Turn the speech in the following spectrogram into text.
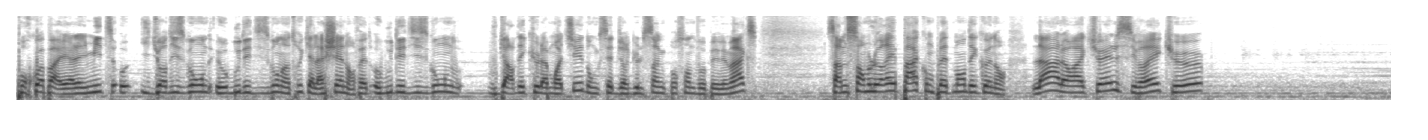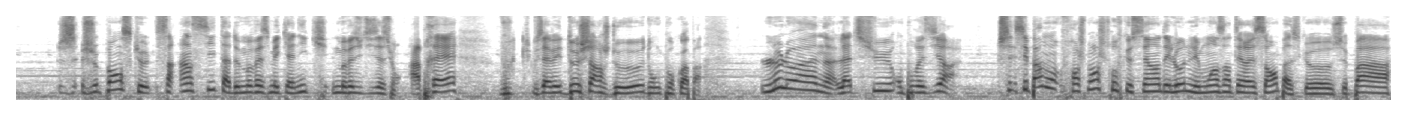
pourquoi pas? Et à la limite il dure 10 secondes et au bout des 10 secondes un truc à la chaîne en fait au bout des 10 secondes vous gardez que la moitié donc 7,5% de vos PV max ça me semblerait pas complètement déconnant là à l'heure actuelle c'est vrai que je pense que ça incite à de mauvaises mécaniques, une mauvaise utilisation. Après, vous, vous avez deux charges de E, donc pourquoi pas. Le Lohan, là-dessus, on pourrait se dire, c'est pas mon... Franchement, je trouve que c'est un des loans les moins intéressants parce que c'est pas...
